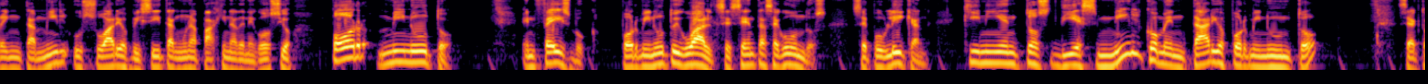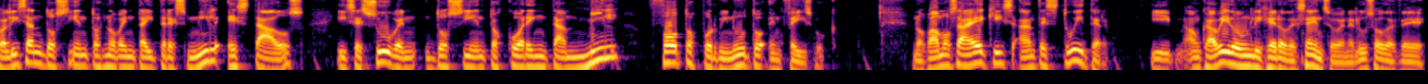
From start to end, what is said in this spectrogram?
140.000 usuarios visitan una página de negocio por minuto. En Facebook, por minuto igual, 60 segundos, se publican 510.000 comentarios por minuto se actualizan 293 mil estados y se suben 240 mil fotos por minuto en Facebook. Nos vamos a X, antes Twitter. Y aunque ha habido un ligero descenso en el uso desde,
